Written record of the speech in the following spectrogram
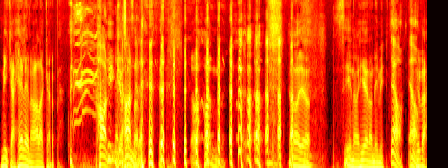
Mikä? Helena Alakärpä. Hannele, Hannele. Joo, Hannele. joo, joo. Siinä on hieno nimi. joo, joo. Hyvä.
